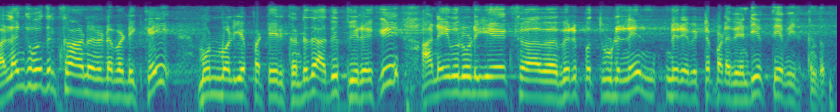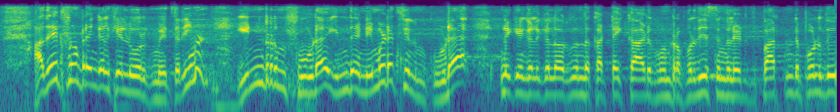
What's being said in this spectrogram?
வழங்குவதற்கான நடவடிக்கை முன்மொழியப்பட்டிருக்கின்றது. அது பிறகு அனைவருடைய விருப்பத்துடனே நிறைவேற்றப்பட வேண்டிய தேவை இருக்கின்றது. அதே போன்று எங்களுக்கு எல்லோருக்குமே தெரியும் இன்றும் கூட இந்த நிமிடத்திலும் கூட இன்னைக்கு எங்களுக்கு எல்லோருக்கும் இந்த கட்டைக்காடு போன்ற பிரதேசங்கள் எடுத்து பார்க்கின்ற பொழுது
